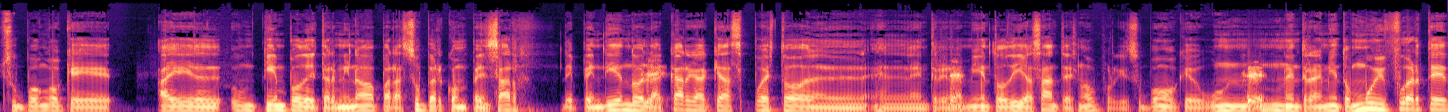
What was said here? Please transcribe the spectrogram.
supongo que hay un tiempo determinado para supercompensar dependiendo de la carga que has puesto en, el entrenamiento días antes, ¿no? Porque supongo que un, entrenamiento muy fuerte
